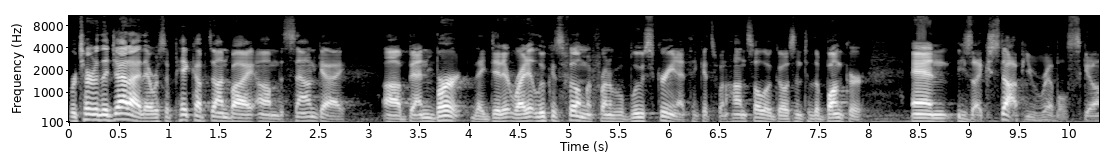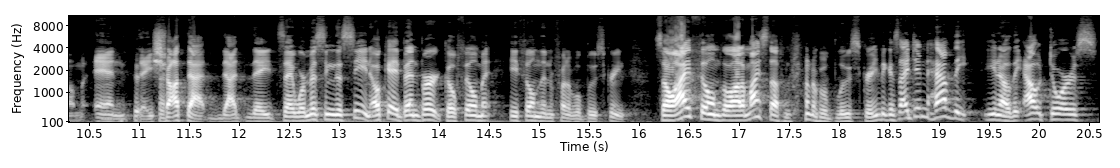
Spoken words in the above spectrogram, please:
Return of the Jedi, there was a pickup done by um, the sound guy, uh, Ben Burtt. They did it right at Lucasfilm in front of a blue screen. I think it's when Han Solo goes into the bunker. And he's like, "Stop, you rebel scum!" And they shot that. That they say we're missing this scene. Okay, Ben Burtt, go film it. He filmed it in front of a blue screen. So I filmed a lot of my stuff in front of a blue screen because I didn't have the you know the outdoors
